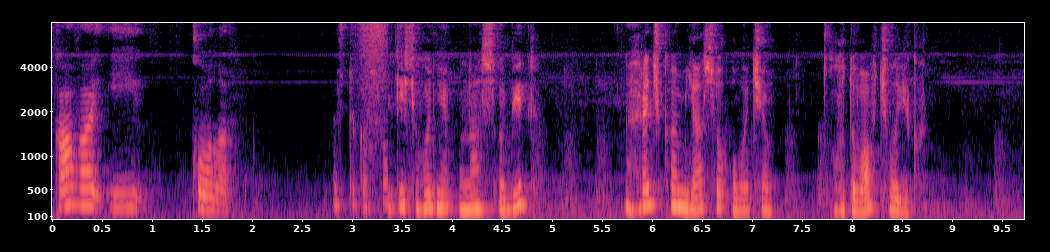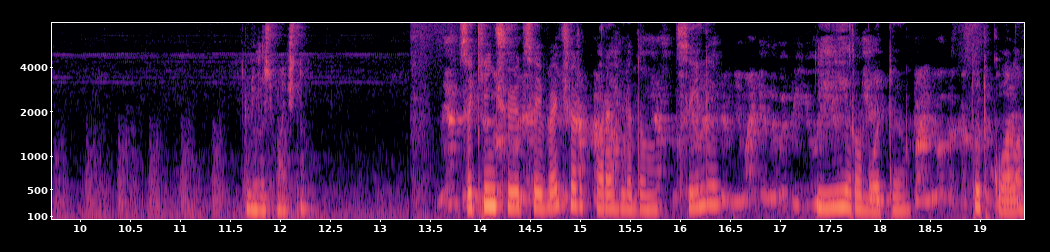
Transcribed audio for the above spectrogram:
кава і кола. Ось така суп. Який сьогодні у нас обід. Гречка, м'ясо, овочі. Готував чоловік. Дуже смачно. Закінчую цей вечір переглядом цілі і роботою. Тут кола.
